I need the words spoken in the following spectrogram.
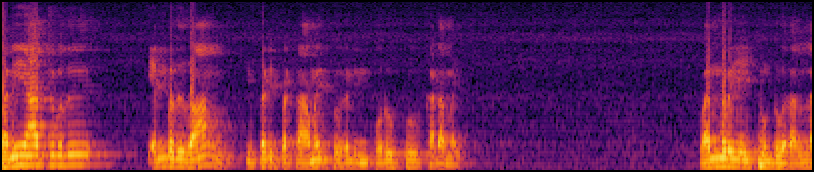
பணியாற்றுவது என்பதுதான் இப்படிப்பட்ட அமைப்புகளின் பொறுப்பு கடமை. வன்முறையை தூண்டுவதல்ல.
